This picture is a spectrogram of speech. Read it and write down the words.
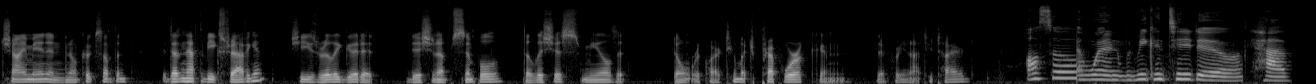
chime in and you know cook something. It doesn't have to be extravagant. She's really good at dishing up simple, delicious meals that don't require too much prep work and therefore you're not too tired. Also, when when we continue to have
